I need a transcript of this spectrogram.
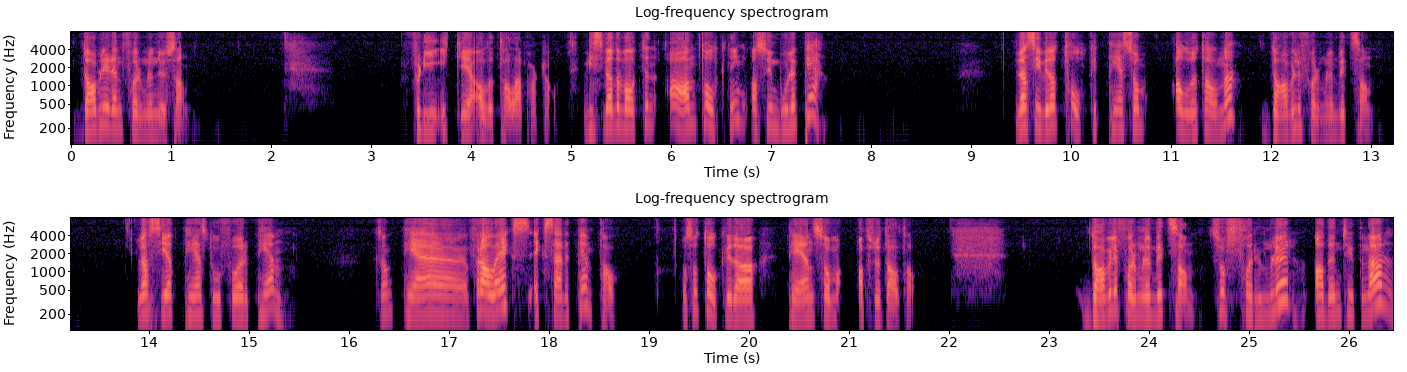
Da blir den formelen usann. Fordi ikke alle tall er partall. Hvis vi hadde valgt en annen tolkning av symbolet P, La oss si vi hadde tolket P som alle tallene. Da ville formelen blitt sann. La oss si at P sto for pen. P, for alle x, x er et pent tall. Og så tolker vi da P-en som absolutt alle tall. Da ville formelen blitt sann. Så formler av den typen der,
